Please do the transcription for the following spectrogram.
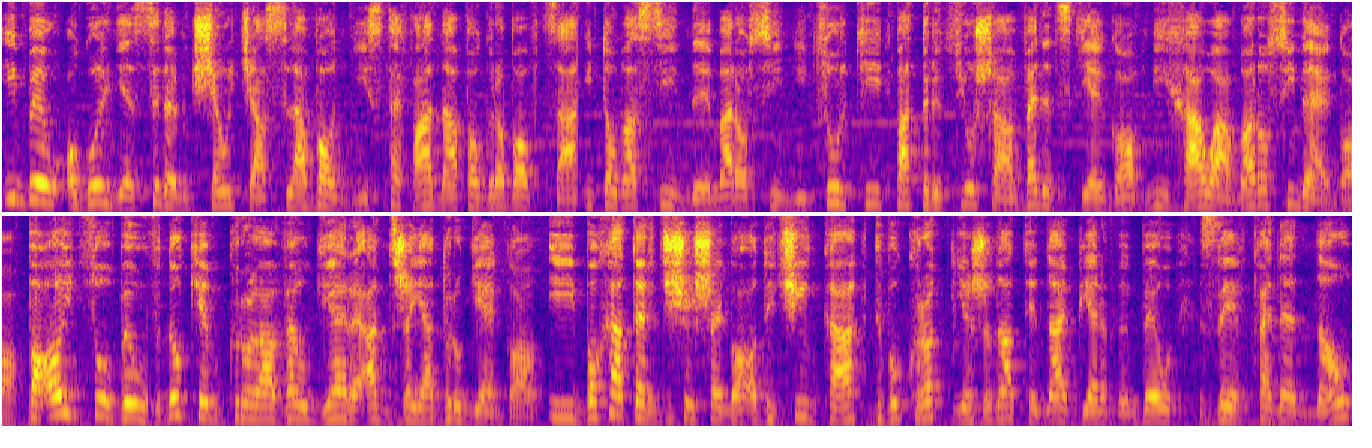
i był ogólnie synem księcia Slawonii Stefana Pogrobowca i Tomasiny Marosini, córki Patrycjusza Weneckiego Michała Marosinego. Po ojcu był wnukiem króla Węgier Andrzeja II i bohater dzisiejszego odcinka dwukrotnie żonaty najpierw był z Fenenną,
